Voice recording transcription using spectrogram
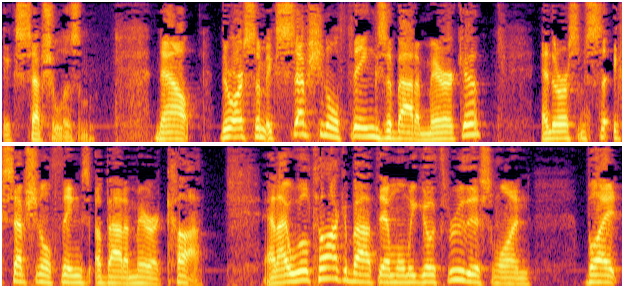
exceptionalism. Now, there are some exceptional things about America, and there are some exceptional things about America. And I will talk about them when we go through this one, but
